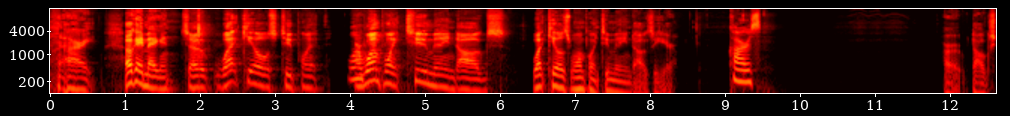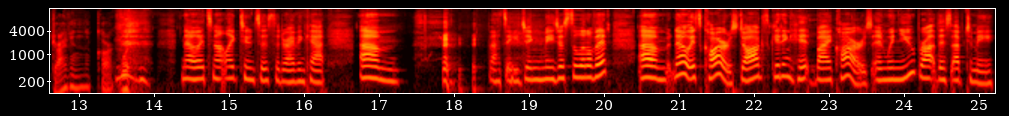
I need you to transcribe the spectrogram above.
All right. Okay, Megan. So what kills two point or one point two million dogs? What kills one point two million dogs a year? Cars. Are dogs driving the car? no, it's not like Toonces, the driving cat. Um, that's aging me just a little bit. Um, no, it's cars. Dogs getting hit by cars. And when you brought this up to me,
